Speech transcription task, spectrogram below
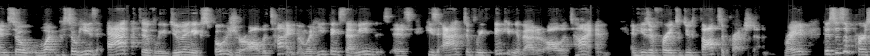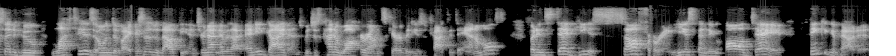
And so what so he's actively doing exposure all the time. And what he thinks that means is he's actively thinking about it all the time and he's afraid to do thought suppression, right? This is a person who left to his own devices without the internet and without any guidance, would just kind of walk around scared that he's attracted to animals. But instead, he is suffering. He is spending all day thinking about it,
